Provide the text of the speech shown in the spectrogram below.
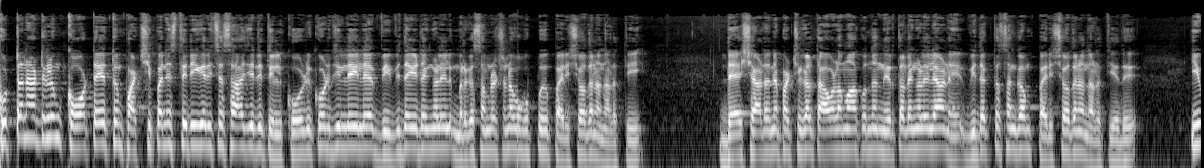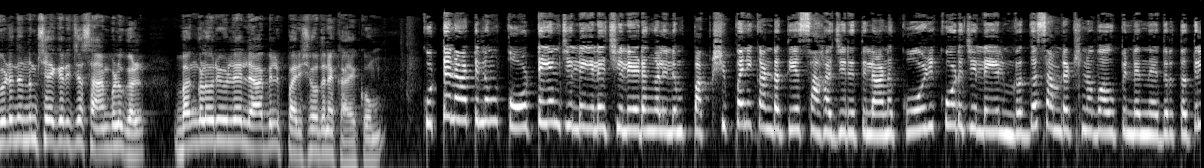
കുട്ടനാട്ടിലും കോട്ടയത്തും പക്ഷിപ്പനി സ്ഥിരീകരിച്ച സാഹചര്യത്തിൽ കോഴിക്കോട് ജില്ലയിലെ വിവിധയിടങ്ങളിൽ മൃഗസംരക്ഷണ വകുപ്പ് പരിശോധന നടത്തി. ദേശാടന പക്ഷികൾ താവളമാക്കുന്ന നീർത്തടങ്ങളിലാണ് വിദഗ്ധ സംഘം പരിശോധന നടത്തിയത്. ഇവിടെ നിന്നും ശേഖരിച്ച സാമ്പിളുകൾ ബംഗളൂരുവിലെ ലാബിൽ പരിശോധനക്കയക്കും കുട്ടനാട്ടിലും കോട്ടയം ജില്ലയിലെ ചിലയിടങ്ങളിലും പക്ഷിപ്പനി കണ്ടെത്തിയ സാഹചര്യത്തിലാണ് കോഴിക്കോട് ജില്ലയിൽ മൃഗസംരക്ഷണ വകുപ്പിന്റെ നേതൃത്വത്തിൽ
